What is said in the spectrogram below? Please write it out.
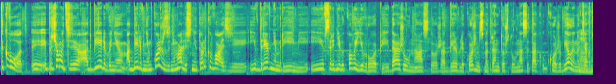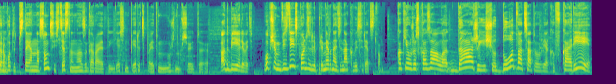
Так вот, и, причем эти отбеливанием, отбеливанием кожи занимались не только в Азии, и в Древнем Риме, и в средневековой Европе, и даже у нас тоже отбеливали кожу, несмотря на то, что у нас и так кожа белая, но те, кто работает постоянно на солнце, естественно, она загорает, и ясен перец, поэтому нужно все это отбеливать. В общем, везде использовали примерно одинаковые средства. Как я уже сказала, даже еще до 20 века в Корее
